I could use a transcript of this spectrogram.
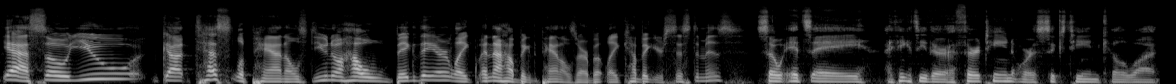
Yeah, so you got Tesla panels. Do you know how big they are? Like, and not how big the panels are, but like how big your system is? So it's a. I think it's either a 13 or a 16 kilowatt.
